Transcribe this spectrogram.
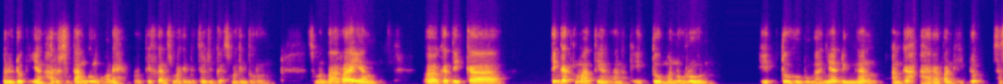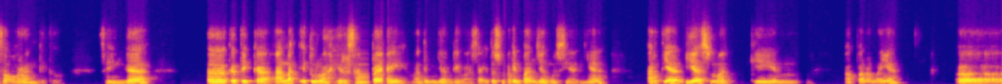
penduduk yang harus ditanggung oleh produktif kan semakin kecil juga, semakin turun. Sementara yang eh, ketika tingkat kematian anak itu menurun, itu hubungannya dengan angka harapan hidup seseorang gitu. Sehingga Eh, ketika anak itu lahir sampai nanti menjelang dewasa itu semakin panjang usianya, artinya dia semakin apa namanya eh,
